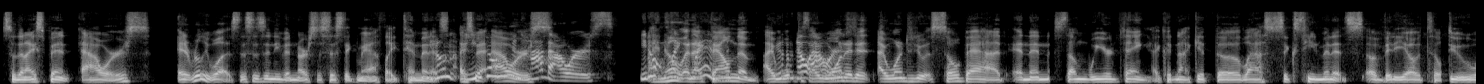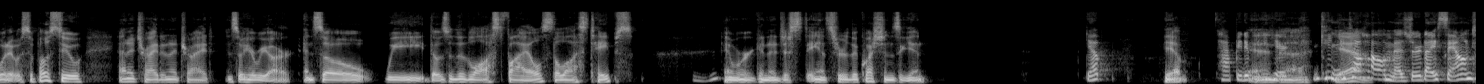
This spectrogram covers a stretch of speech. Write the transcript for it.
So then I spent hours. It really was. This isn't even narcissistic math, like 10 minutes. I spent hours. have hours. You don't I know, like, and I found them. I because no I wanted it. I wanted to do it so bad, and then some weird thing. I could not get the last 16 minutes of video to do what it was supposed to, and I tried and I tried, and so here we are. And so we those are the lost files, the lost tapes, Mhm. and we're gonna just answer the questions again. Yep. Yep. Happy to be here. uh, Can you yeah. tell how measured I sound?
